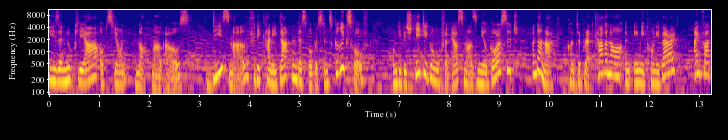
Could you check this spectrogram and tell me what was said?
diese Nuklearoption nochmal aus, diesmal für die Kandidaten des obersten Gerichtshofs, um die Bestätigung von erstmals Neil Gorsuch und danach konnte Brett Kavanaugh und Amy Coney Barrett einfach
